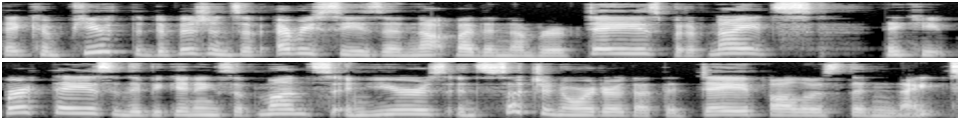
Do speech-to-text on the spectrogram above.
they compute the divisions of every season not by the number of days, but of nights. They keep birthdays and the beginnings of months and years in such an order that the day follows the night.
